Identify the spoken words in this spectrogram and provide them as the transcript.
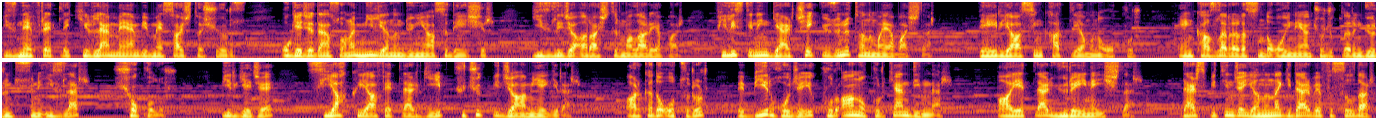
Biz nefretle kirlenmeyen bir mesaj taşıyoruz. O geceden sonra Milya'nın dünyası değişir. Gizlice araştırmalar yapar. Filistin'in gerçek yüzünü tanımaya başlar. Deir Yasin katliamını okur. Enkazlar arasında oynayan çocukların görüntüsünü izler, şok olur. Bir gece siyah kıyafetler giyip küçük bir camiye girer. Arkada oturur ve bir hocayı Kur'an okurken dinler. Ayetler yüreğine işler. Ders bitince yanına gider ve fısıldar.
